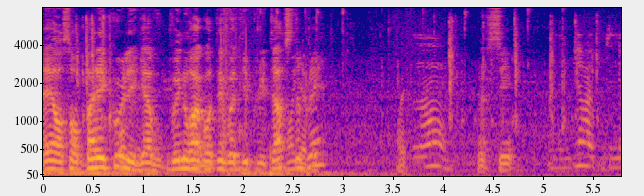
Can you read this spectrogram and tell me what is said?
Eh, on s'en bat les couilles, les gars. Vous pouvez nous raconter votre vie plus tard, s'il te plaît Non, Merci. on aime bien raconter nos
